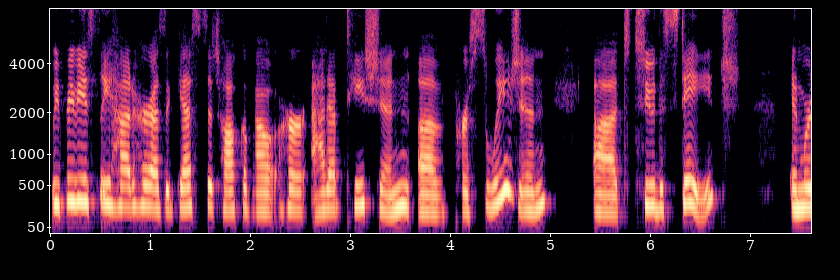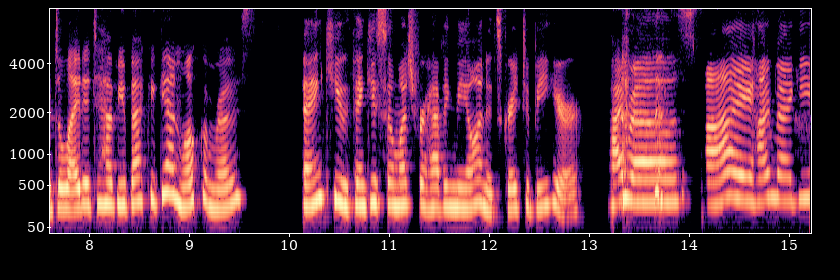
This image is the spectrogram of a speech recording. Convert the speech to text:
We previously had her as a guest to talk about her adaptation of Persuasion uh, to the stage. And we're delighted to have you back again. Welcome, Rose. Thank you. Thank you so much for having me on. It's great to be here. Hi, Rose. Hi. Hi, Maggie.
